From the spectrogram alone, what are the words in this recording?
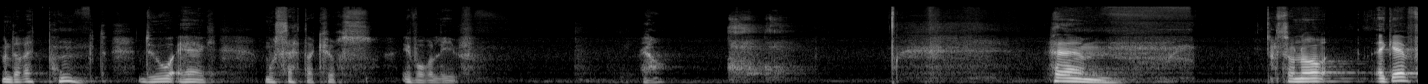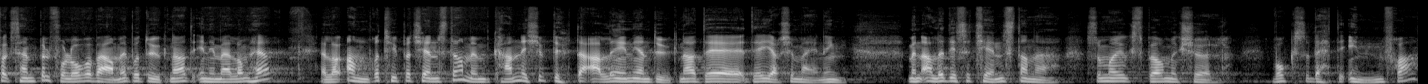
Men det er et punkt du og jeg må sette kurs i våre liv. Ja. Um, så når jeg f.eks. får lov å være med på dugnad innimellom her, eller andre typer tjenester Vi kan ikke dytte alle inn i en dugnad. Det, det gir ikke mening. Men alle disse tjenestene, så må jeg spørre meg sjøl Vokser dette innenfra,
